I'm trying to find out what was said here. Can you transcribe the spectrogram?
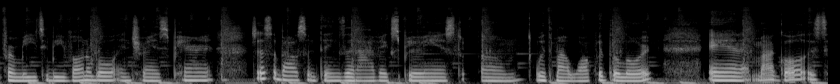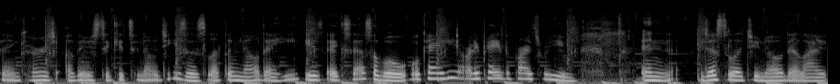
for me to be vulnerable and transparent just about some things that I've experienced um, with my walk with the Lord. And my goal is to encourage others to get to know Jesus, let them know that He is accessible. Okay, He already paid the price for you. And just to let you know that, like,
